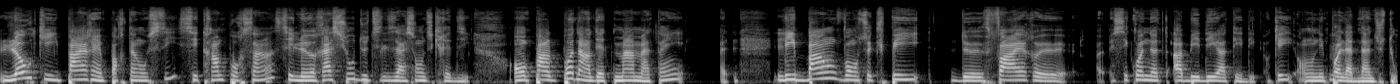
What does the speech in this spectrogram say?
L'autre qui est hyper important aussi, c'est 30% c'est le ratio d'utilisation du crédit. On parle pas d'endettement matin. Euh, Les banques vont s'occuper de faire euh, c'est quoi notre ABD ATD, OK? On n'est pas là-dedans du tout.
